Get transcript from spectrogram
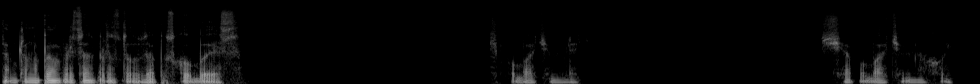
Там то, напевно, працює просто запуск ОБС. Ще побачимо, блядь. Ще побачимо, нахуй.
